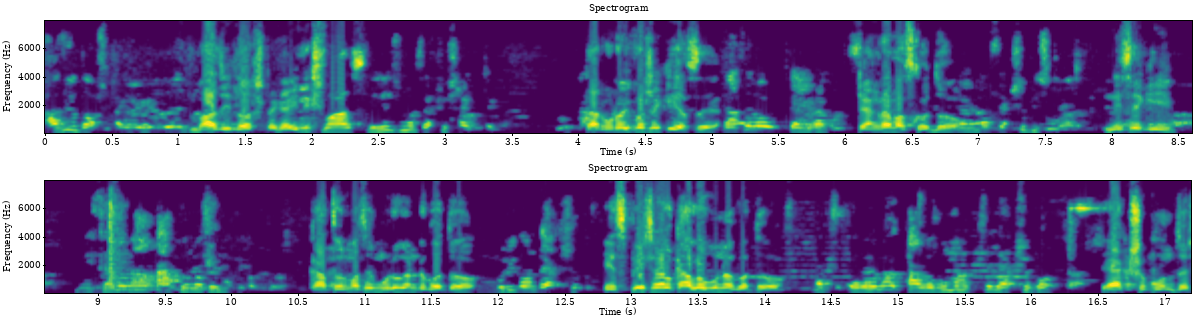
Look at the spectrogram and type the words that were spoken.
ভাজি দশ টাকা। ভাজি দশ টাকা। ইলিশ মাছ? ইলিশ মাছ একশো ষাট টাকা। তারপর ওই পাশে কি আছে? ট্যাংরা মাছ। কত? নিচে কি? কাতল মাছের মুড়ি কত? কত? স্পেশাল কালো কত? গুনো হচ্ছে একশো পঞ্চাশ।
